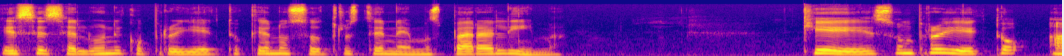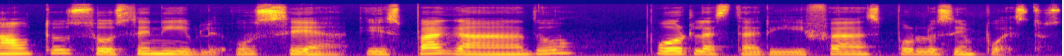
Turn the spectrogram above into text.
Ese es el único proyecto que nosotros tenemos para Lima, que es un proyecto autosostenible, o sea, es pagado por las tarifas, por los impuestos.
